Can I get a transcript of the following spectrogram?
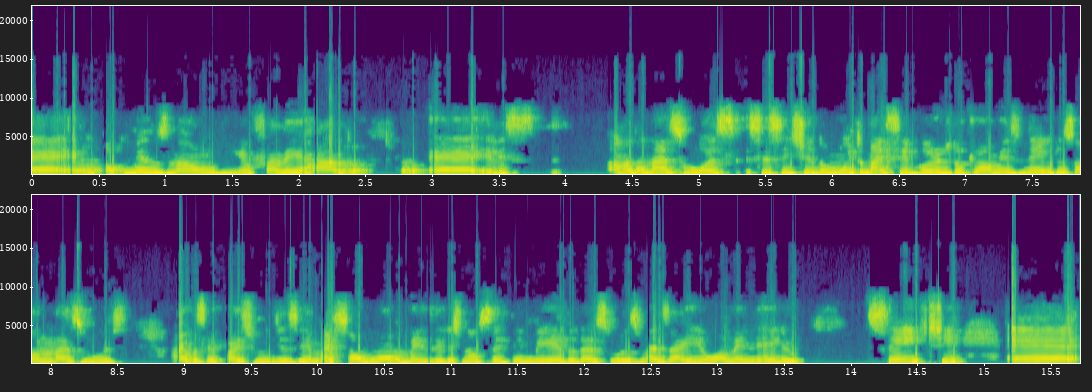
é, um pouco menos não, eu falei errado. É, eles andam nas ruas se sentindo muito mais seguros do que homens negros andam nas ruas. Aí você pode me dizer, mas são homens, eles não sentem medo das ruas, mas aí o homem negro sente é,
